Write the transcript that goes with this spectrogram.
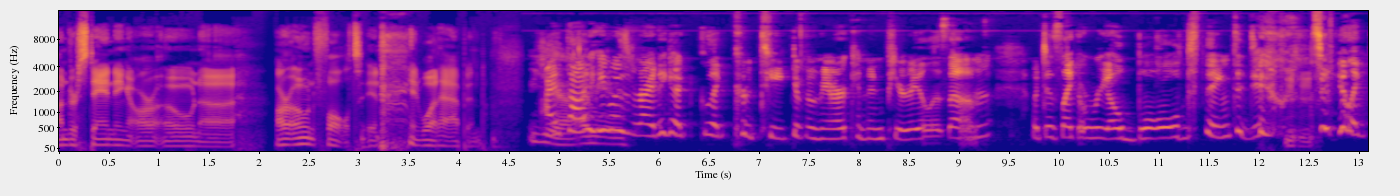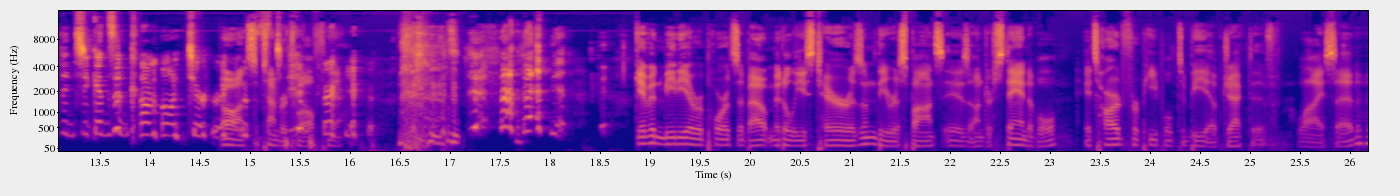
understanding our own uh, our own fault in in what happened. I thought he was writing a like critique of American imperialism, which is like a real bold thing to do. to be like the chickens have come home to roost. Mm-hmm. Oh, on September 12th, yeah. your- Given media reports about Middle East terrorism, the response is understandable. It's hard for people to be objective, Lai said.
